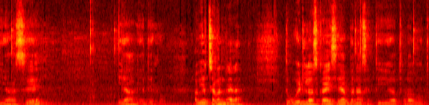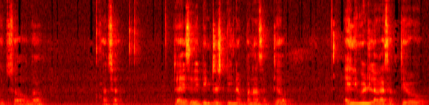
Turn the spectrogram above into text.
यहाँ से, ये आ गया, देखो। अभी अच्छा बन रहा है ना? तो वेट लॉस का ऐसे आप बना सकते हो, या थोड़ा बहुत अच्छा होगा। अच्छा तो ऐसे भी पिंटरेस्ट पिन आप बना सकते हो। एलिमेंट लगा सकते हो,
